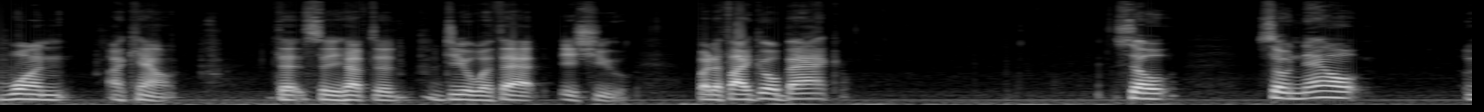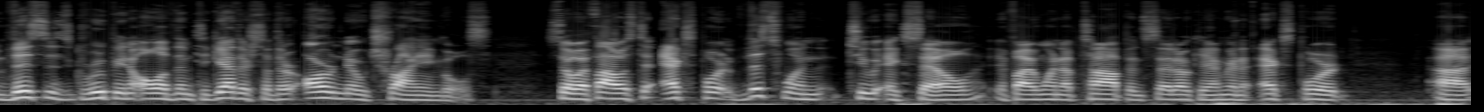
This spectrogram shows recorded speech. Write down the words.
one account. That, so you have to deal with that issue. But if I go back, so, so now this is grouping all of them together so there are no triangles. So if I was to export this one to Excel, if I went up top and said, okay, I'm going to export uh,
